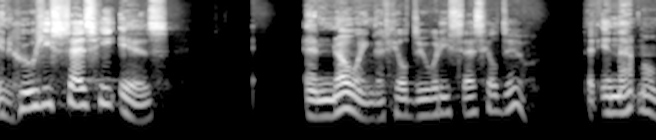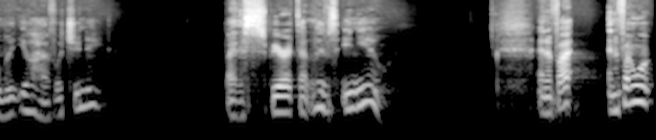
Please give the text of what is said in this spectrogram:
in who He says He is, and knowing that He'll do what He says He'll do. That in that moment you'll have what you need. by the Spirit that lives in you. And if I and if I want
